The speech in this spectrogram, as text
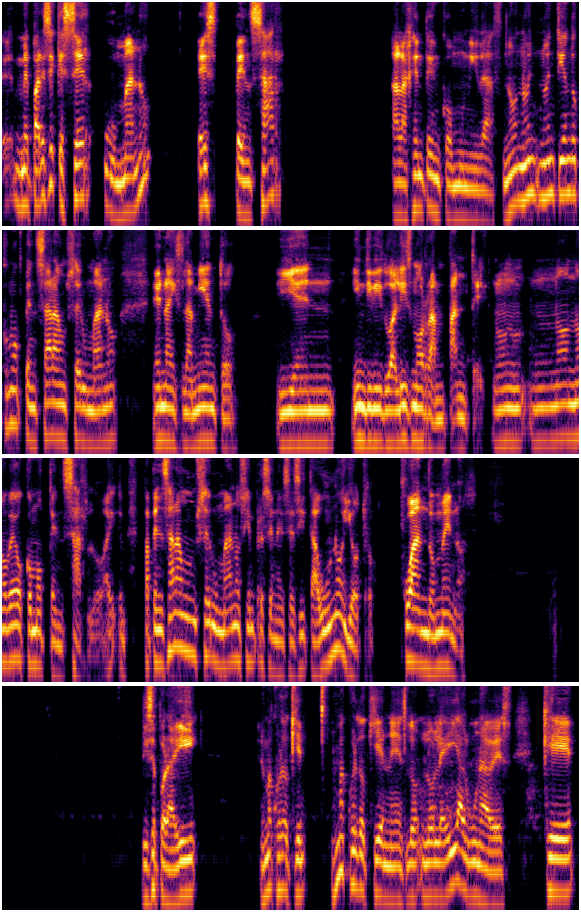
Eh, Me parece que ser humano es pensar a la gente en comunidad. No, no, no entiendo cómo pensar a un ser humano en aislamiento y en individualismo rampante. No, no, no veo cómo pensarlo. Para pensar a un ser humano siempre se necesita uno y otro, cuando menos. Dice por ahí, no me acuerdo quién, no me acuerdo quién es, lo, lo leí alguna vez, que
